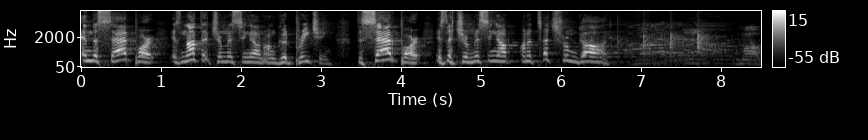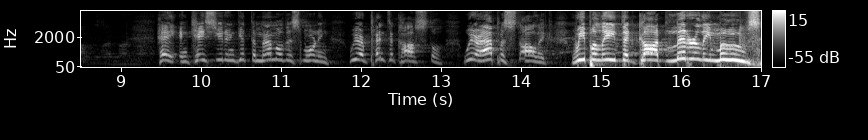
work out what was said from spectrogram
And the sad part is not that you're missing out on good preaching. The sad part is that you're missing out on a touch from God. Hey, in case you didn't get the memo this morning, we are Pentecostal. We are apostolic. We believe that God literally moves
